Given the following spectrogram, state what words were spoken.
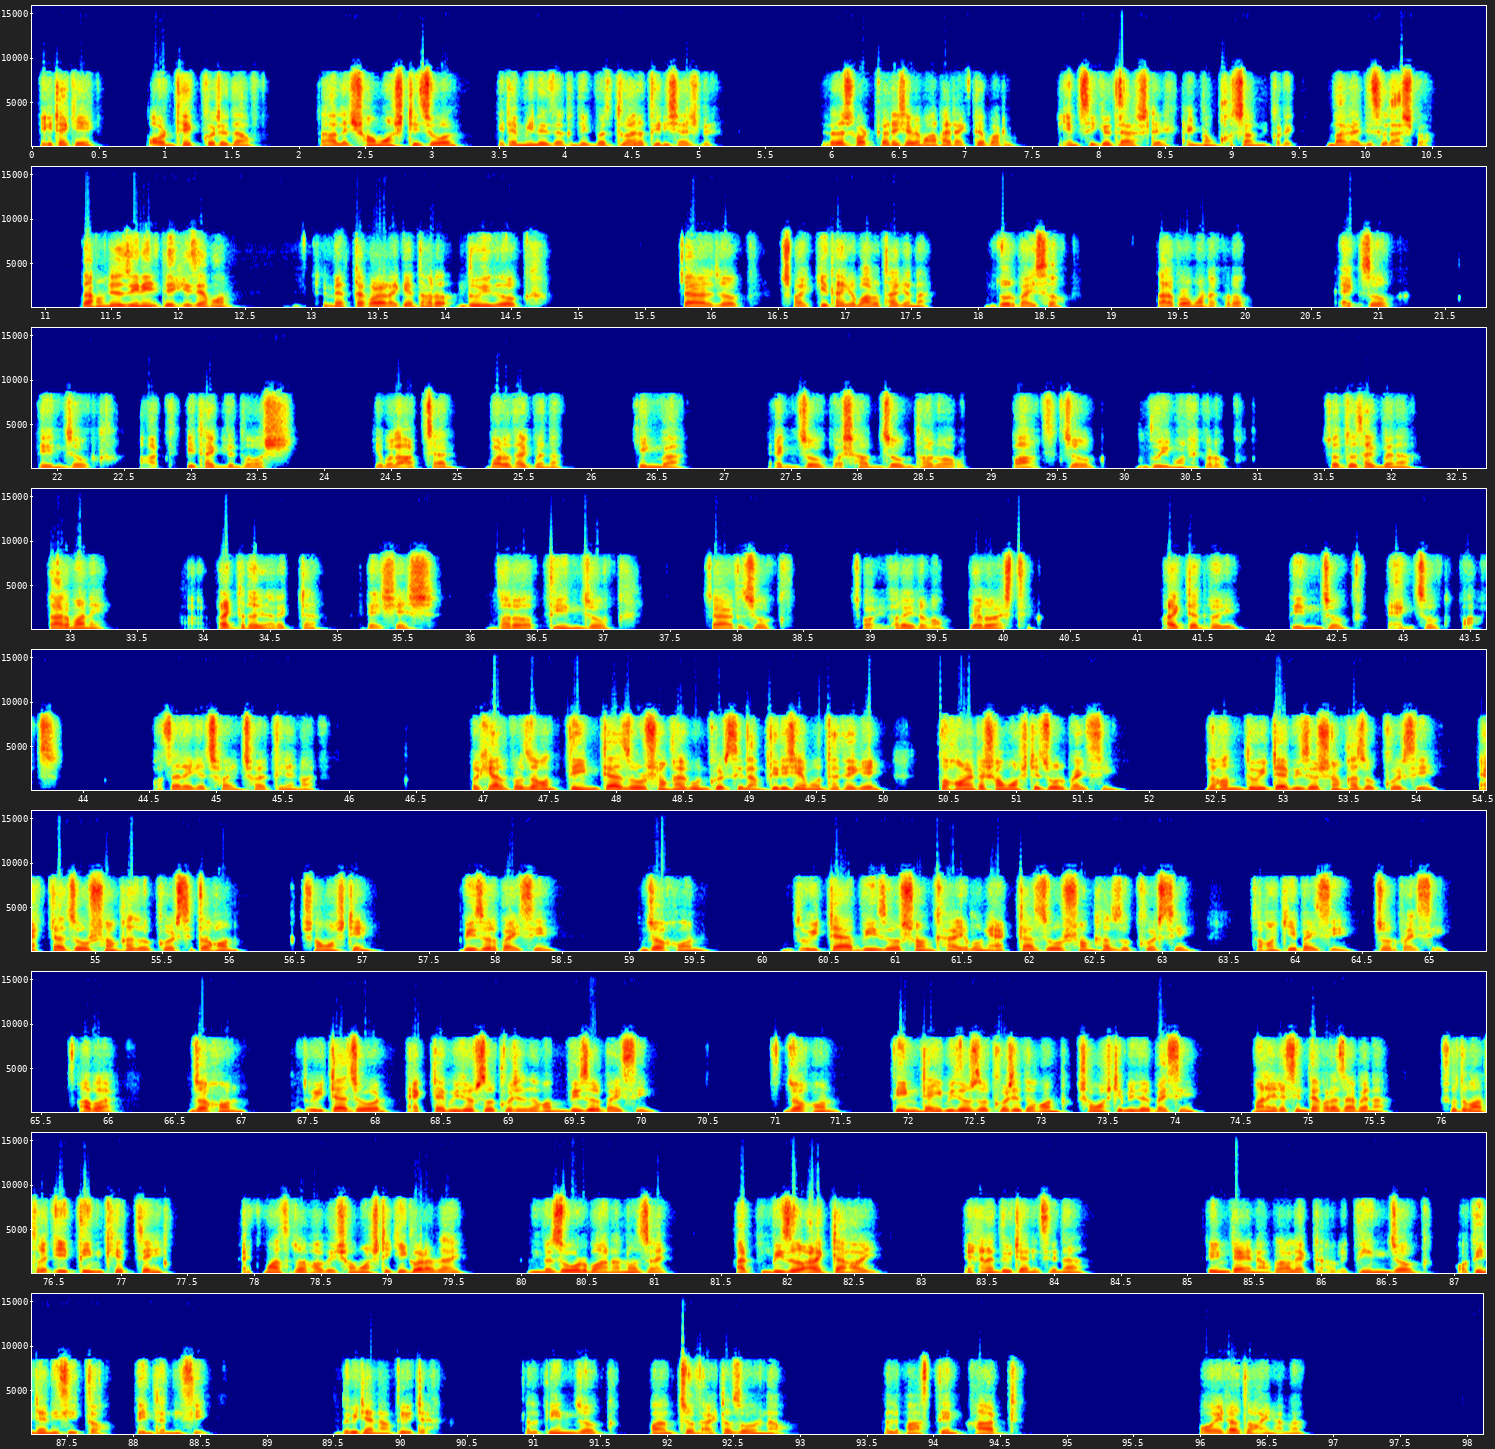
এটাকে অর্ধেক করে দাও। তাহলে সমষ্টি জোর, এটা মিলে যাবে। দেখবে দু হাজার তিরিশ আসবে। এটা শর্টকাট হিসেবে মাথায় রাখতে পারো। এমসিকিউতে আসলে একদম খসাং করে বাগাই দিয়ে চলে আসবা। তো এখন কিছু জিনিস দেখি, যেমন ম্যাথটা করার আগে ধরো দুই যোগ, চার যোগ, ছয়, কি থাকে? বারো থাকে না। জোর পাইছো? তারপর মনে করো এক যোগ, তিন যোগ, আট। কি থাকবে? দশ। কি বলে আট, চার। বারো থাকবে না? কিংবা এক যোগ বা সাত যোগ ধরো পাঁচ যোগ দুই মনে করো। চোদ্দ থাকবে না? তার মানে আরেকটা ধরি, আরেকটা। এটাই শেষ। ধরো তিন যোগ, চার যোগ, ছয়। ধরো এরকম। তেরো আসছে। আরেকটা ধরি, তিন যোগ, এক যোগ, পাঁচ। পাঁচ আর ছয় ছয় তিনে নয়। তো খেয়াল করো, যখন তিনটা জোর সংখ্যা গুণ করেছিলাম, তিরিশের মধ্যে থেকে, তখন একটা সমষ্টি জোর পাইছি। যখন দুইটা বিজোড় সংখ্যা যোগ করছি, একটা জোর সংখ্যা যোগ করছি, তখন সমষ্টি বিজোড় পাইছি। যখন দুইটা বিজোড় সংখ্যা এবং একটা জোর সংখ্যা যোগ করছি, তখন কি পাইছি? জোর পাইছি। আবার যখন দুইটা জোর একটা বিজোড় যোগ করছি, তখন বিজোড় পাইছি। যখন তিনটাই বিজোড় যোগ করছি, তখন সমষ্টি বিজোড় পাইছি। মানে এটা চিন্তা করা যাবে না। শুধুমাত্র এই তিন ক্ষেত্রে একমাত্র ভাবে সমষ্টি কি করা যায়? জোর বানানো যায়। আর বিজোড় আরেকটা হয়। এখানে দুইটা নিচে না? তিনটাই নাও, তাহলে একটা হবে। তিন যোগ, ও তিনটা নিচি তো তিনটা নিচি দুইটা নাও, দুইটা। তাহলে তিন যোগ, পাঁচ যোগ, একটা জোর নাও। তাহলে পাঁচ, তিন, আট। ও, এটাও তো হয় না না?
